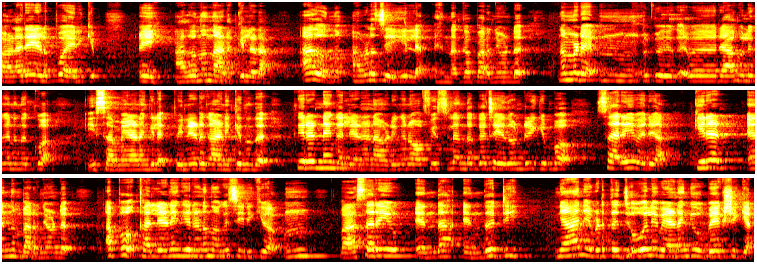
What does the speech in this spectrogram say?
വളരെ എളുപ്പമായിരിക്കും. ഏയ് അതൊന്നും നടക്കില്ലടാ അതൊന്നും അവൾ ചെയ്യില്ല എന്നൊക്കെ പറഞ്ഞുകൊണ്ട് നമ്മുടെ രാഹുൽ ഇങ്ങനെ നിൽക്കുക ഈ സമയമാണെങ്കിൽ പിന്നീട് കാണിക്കുന്നത് കിരണിനെയും കല്യാണമാണ് അവിടെ ഇങ്ങനെ ഓഫീസിൽ എന്തൊക്കെ ചെയ്തുകൊണ്ടിരിക്കുമ്പോൾ സരയി വരിക കിരൺ എന്നും പറഞ്ഞുകൊണ്ട് അപ്പോൾ കല്യാണം കിരണും നോക്കി ചിരിക്കുക വാസറിയൂ എന്താ എന്തൊറ്റി ഞാൻ ഇവിടുത്തെ ജോലി വേണമെങ്കിൽ ഉപേക്ഷിക്കാം.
